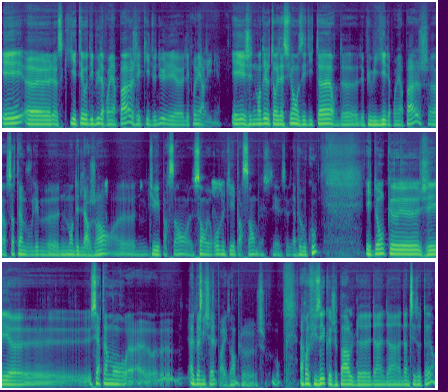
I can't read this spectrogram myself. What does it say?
et euh, ce qui était au début la première page et qui est devenu les, les premières lignes. Et j'ai demandé l'autorisation aux éditeurs de, publier la première page. Alors certains voulaient me demander de l'argent, euh, multiplié par 100, 100 euros multiplié par 100, bon, ça faisait un peu beaucoup. Et donc, euh, j'ai. euh, certains m'ont. euh, Albin Michel, par exemple, euh, a refusé que je parle d'un de ses auteurs.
